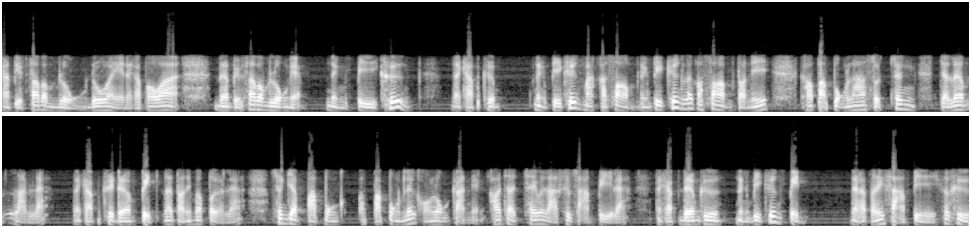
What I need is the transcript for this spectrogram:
การปิดฝ้าบำรุงด้วยนะครับ เพราะว่าเดิมปิดฝ้าบำรุงเนี่ยหนึ่งปีครึ่งนะครับคือหนึ่งปีครึ่งมากระซ่อมหนึ่งปีครึ่งแล้วก็ซ่อมตอนนี้เขาปรับปรุงล่าสุด ซึ่งจะเริ่มรันแล้วนะครับคือเดิมปิดแล้วตอนนี้มาเปิดแล้ว ซึ่งจะปรับปรุงปรับปรุงเรื่องของโรงกันเนี่ยเขาจะใช้เวลาคือสามปีแล้วนะครับ เดิมคือหนึ่งปีครึ่งปิด นะครับตอนนี้สามปีก็คือ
